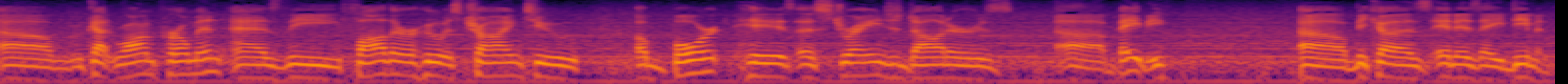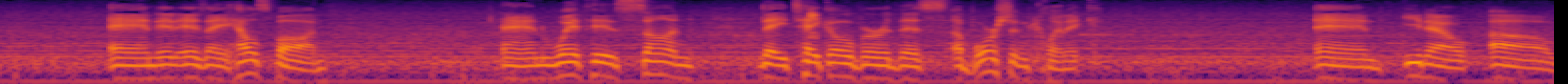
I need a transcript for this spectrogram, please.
Um, we've got Ron Perlman as the father who is trying to abort his estranged daughter's uh, baby uh, because it is a demon and it is a hellspawn. And with his son they take over this abortion clinic, and you know, um,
